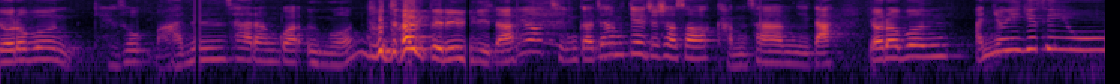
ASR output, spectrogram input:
여러분 계속 많은 사랑과 응원 부탁드립니다. 지금까지 함께 해주셔서 감사합니다. 여러분 안녕히 계세요.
